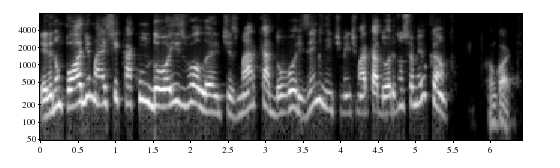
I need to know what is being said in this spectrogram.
ele não pode mais ficar com dois volantes marcadores, eminentemente marcadores, no seu meio campo. Concordo.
